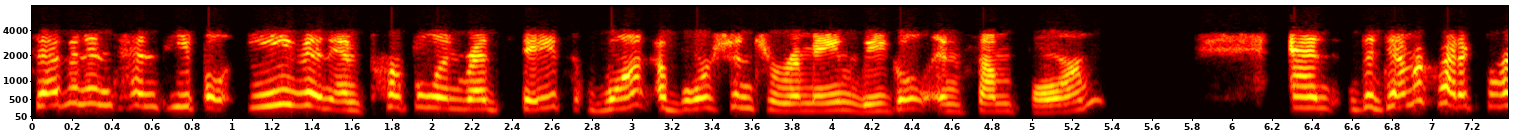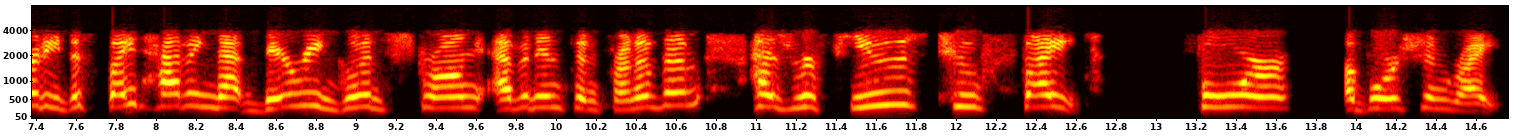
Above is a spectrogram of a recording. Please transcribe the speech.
seven in 10 people, even in purple and red states, want abortion to remain legal in some form. And the Democratic Party, despite having that very good, strong evidence in front of them, has refused to fight for abortion rights,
